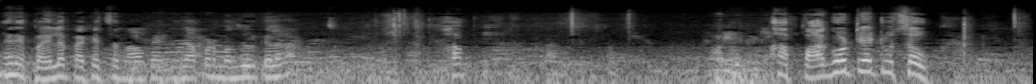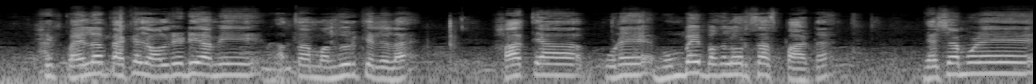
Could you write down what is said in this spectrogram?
नाही नाही पहिलं पॅकेजचं नाव काय? म्हणजे आपण मंजूर केलं ना? हा हा पागोटे टू चौक. हे पहिलं पॅकेज ऑलरेडी आम्ही आता मंजूर केलेलं आहे. हा त्या पुणे मुंबई बंगलोरचाच पार्ट आहे. ज्याच्यामुळे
